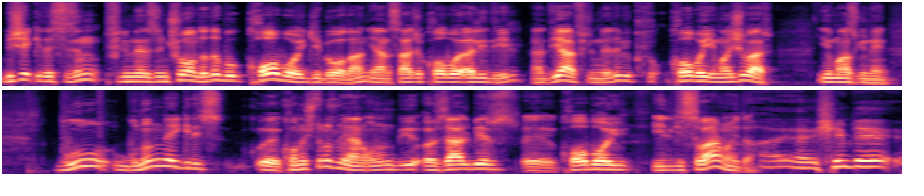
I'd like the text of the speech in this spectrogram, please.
bir şekilde sizin filmlerinizin çoğunda da bu kovboy gibi olan yani sadece kovboy Ali değil. Yani diğer filmlerde bir kovboy imajı var Yılmaz Güney'in. Bu bununla ilgili e, konuştunuz mu yani onun bir özel bir e, kovboy ilgisi var mıydı? E, şimdi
